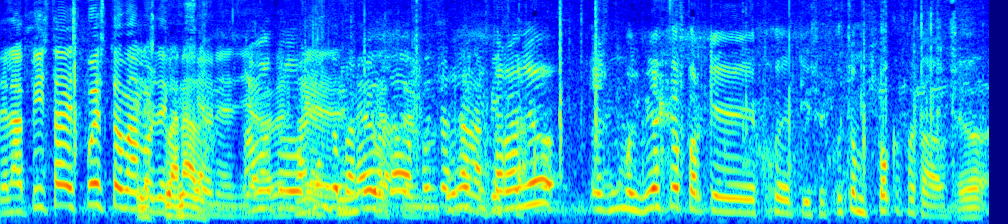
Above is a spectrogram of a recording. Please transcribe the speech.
De la pista después tomamos decisiones ya. Vamos todos juntos para arriba. la pista. radio es muy vieja porque, joder, tío, se escucha un poco fatal. Pero-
